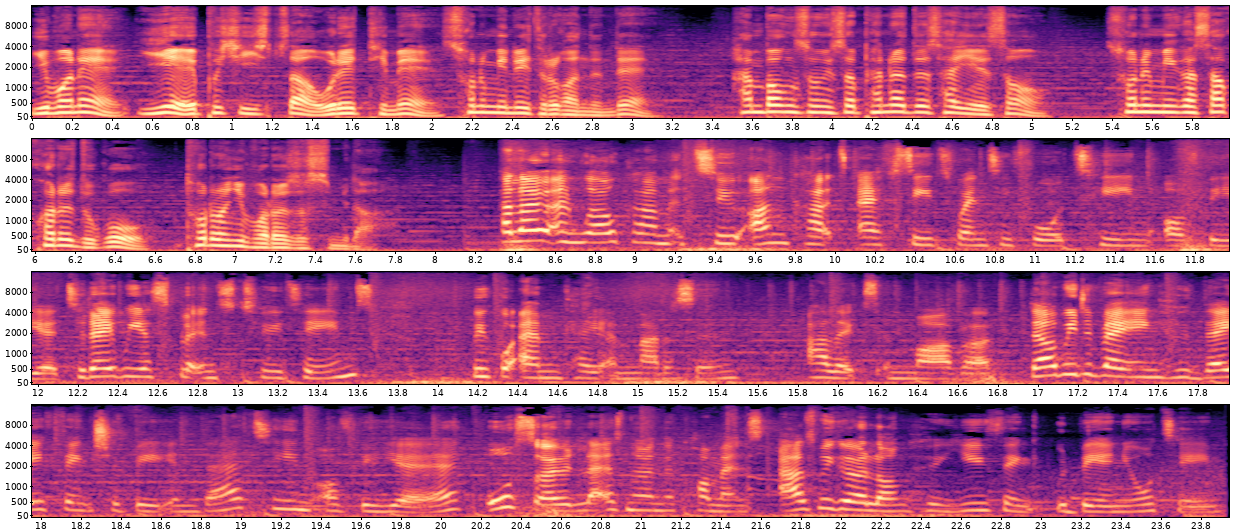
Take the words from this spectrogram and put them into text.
이번에 이에 FC24 올해 팀에 손흥민이 들어갔는데 한 방송에서 패널들 사이에서 손흥민과 사카를 두고 토론이 벌어졌습니다. Hello and welcome to Uncut FC24 Team of the Year. Today we are split into two teams. We've got MK and Madison, Alex and Marva. They'll be debating who they think should be in their team of the year. Also, let us know in the comments as we go along who you think would be in your team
